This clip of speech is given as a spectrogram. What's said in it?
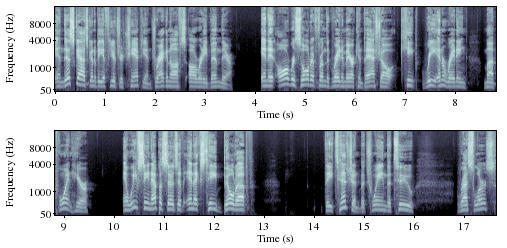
And this guy's going to be a future champion. Dragunov's already been there. And it all resulted from the Great American Bash. I'll keep reiterating my point here. And we've seen episodes of NXT build up the tension between the two wrestlers.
